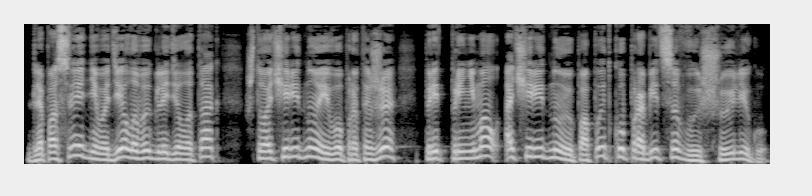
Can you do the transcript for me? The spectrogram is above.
Для последнего дело выглядело так, что очередной его протеже предпринимал очередную попытку пробиться в высшую лигу.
